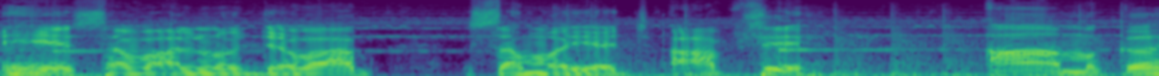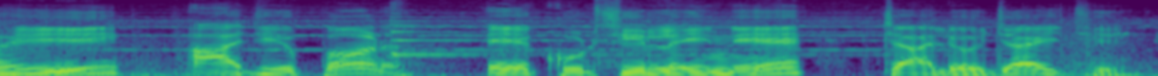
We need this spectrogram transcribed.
એ સવાલનો જવાબ સમય જ આપશે. આમ કહી આજે પણ એ ખુરશી લઈને ચાલ્યો જાય છે.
